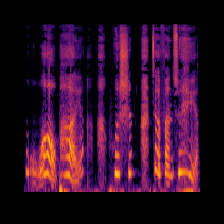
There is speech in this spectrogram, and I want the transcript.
我好怕呀！我是在犯罪呀！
